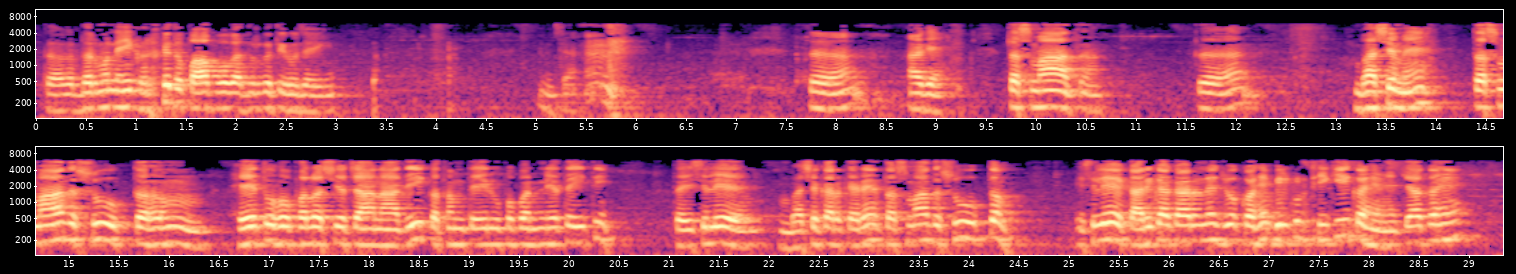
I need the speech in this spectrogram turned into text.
तो अगर धर्म नहीं करोगे तो पाप होगा, दुर्गति हो जाएगी। अच्छा। तो आगे। तस्मात तो भाष्य में, तस्माद सुक्त हम हेतु हो फल से चानादि कथम तेर उपन्यते तो इसलिए भाष्यकार कह रहे हैं, तस्माद सुउक्तम इसलिए कारिकाकार ने जो कहें, बिल्कुल ठीक ही कहे हैं क्या कहें?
